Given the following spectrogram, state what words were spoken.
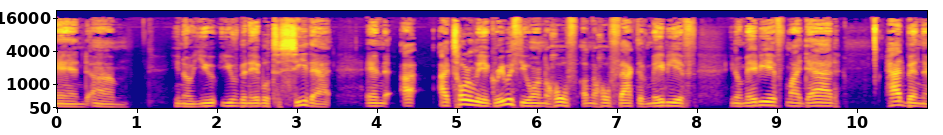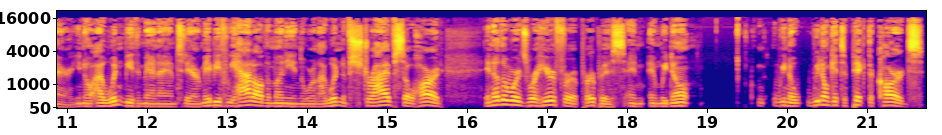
And, um, you know, you, you've been able to see that. And I, I totally agree with you on the whole, on the whole fact of maybe if, you know, maybe if my dad, had been there, you know, I wouldn't be the man I am today. Or maybe if we had all the money in the world, I wouldn't have strived so hard. In other words, we're here for a purpose and, and we don't you know we don't get to pick the cards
